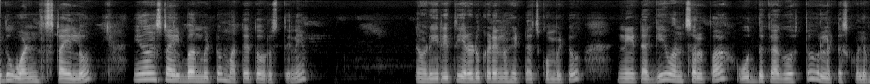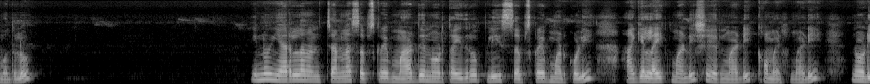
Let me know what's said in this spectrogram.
ಇದು ಒಂದು ಸ್ಟೈಲು ಇನ್ನೊಂದು ಸ್ಟೈಲ್ ಬಂದುಬಿಟ್ಟು ಮತ್ತೆ ತೋರಿಸ್ತೀನಿ. ನೋಡಿ, ಈ ರೀತಿ ಎರಡು ಕಡೆಯೂ ಹಿಟ್ಟು ಹಚ್ಕೊಂಬಿಟ್ಟು ನೀಟಾಗಿ ಒಂದು ಸ್ವಲ್ಪ ಉದ್ದಕ್ಕಾಗುವಷ್ಟು ಲಟ್ಟಿಸ್ಕೊಳ್ಳಿ ಮೊದಲು. ಇನ್ನು ಯಾರೆಲ್ಲ ನನ್ನ ಚಾನಲ್ನ ಸಬ್ಸ್ಕ್ರೈಬ್ ಮಾಡದೆ ನೋಡ್ತಾ ಇದ್ದರೂ ಪ್ಲೀಸ್ ಸಬ್ಸ್ಕ್ರೈಬ್ ಮಾಡ್ಕೊಳ್ಳಿ. ಹಾಗೆ ಲೈಕ್ ಮಾಡಿ, ಶೇರ್ ಮಾಡಿ, ಕಾಮೆಂಟ್ ಮಾಡಿ. ನೋಡಿ,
